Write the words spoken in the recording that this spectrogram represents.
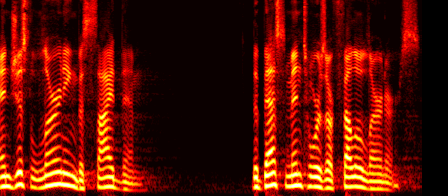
and just learning beside them. The best mentors are fellow learners.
